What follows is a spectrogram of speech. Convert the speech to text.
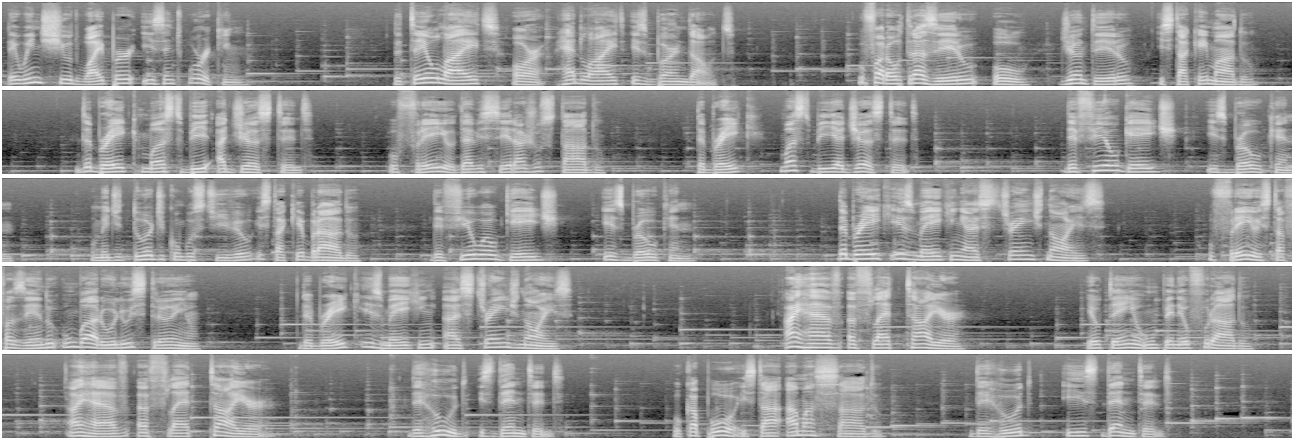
The windshield wiper isn't working. The tail light or headlight is burned out. O farol traseiro ou dianteiro está queimado. The brake must be adjusted. O freio deve ser ajustado. The brake must be adjusted. The fuel gauge is broken. O medidor de combustível está quebrado. The fuel gauge is broken. The brake is making a strange noise. O freio está fazendo um barulho estranho. The brake is making a strange noise. I have a flat tire. Eu tenho um pneu furado. I have a flat tire. The hood is dented. O capô está amassado. The hood is dented.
